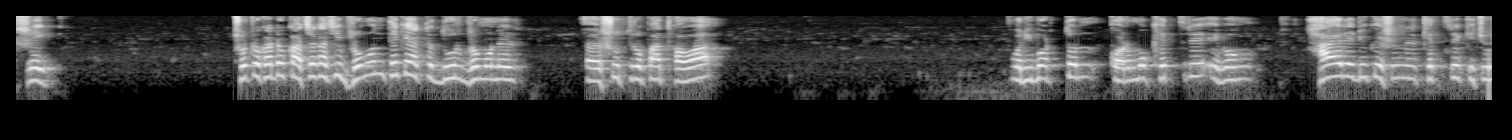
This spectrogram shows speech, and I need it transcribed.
সেই ছোটোখাটো কাছাকাছি ভ্রমণ থেকে একটা দূর ভ্রমণের সূত্রপাত হওয়া পরিবর্তন কর্মক্ষেত্রে এবং হায়ার এডুকেশনের ক্ষেত্রে কিছু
